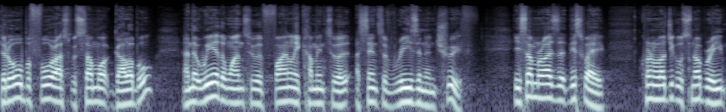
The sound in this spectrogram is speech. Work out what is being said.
That all before us was somewhat gullible, and that we are the ones who have finally come into a, a sense of reason and truth. He summarizes it this way Chronological snobbery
